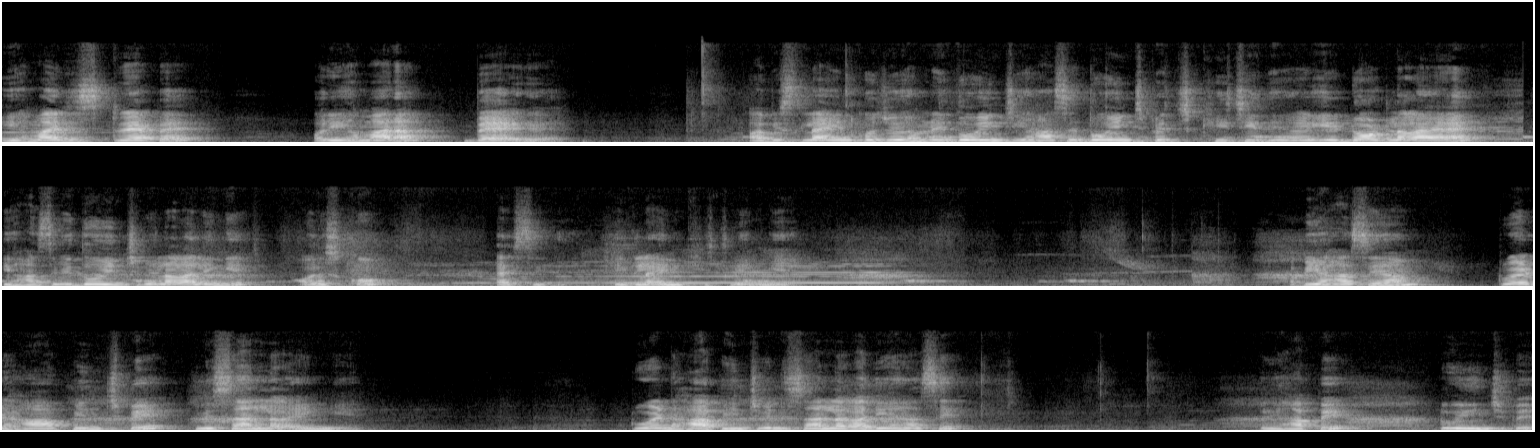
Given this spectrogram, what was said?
ये हमारी स्ट्रैप है और ये हमारा बैग है। अब इस लाइन को जो हमने दो इंच, यहाँ से दो इंच पे खींची, ये डॉट लगाया है यहाँ से भी दो इंच पे लगा लेंगे और इसको ऐसे एक लाइन खींच लेंगे। अब यहाँ से हम टू एंड हाफ़ इंच पे निशान लगाएँगे। टू एंड हाफ़ इंच पे निशान लगा दिया यहाँ से। और यहाँ पे टू इंच पे।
